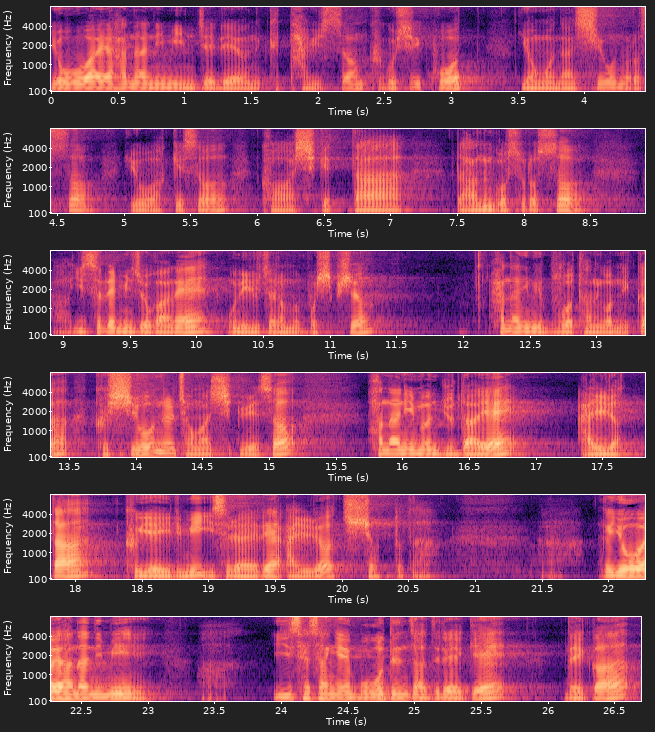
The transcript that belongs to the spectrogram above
여호와의 하나님이 임재되어 그 다윗성 그곳이 곧 영원한 시온으로서 여호와께서 거하시겠다라는 것으로서 아, 이스라엘 민족 안에 오늘 일절 한번 보십시오. 하나님이 무엇 하는 겁니까? 그 시온을 정하시기 위해서 하나님은 유다에 알렸다. 그의 이름이 이스라엘에 알려지셨도다. 그러니까 여호와의 하나님이 아, 이 세상의 모든 자들에게 내가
